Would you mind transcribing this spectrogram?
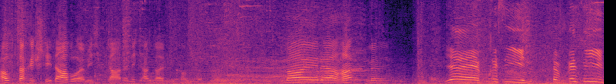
Hauptsache ich stehe da, wo er mich gerade nicht angreifen konnte. Nein, er hat mich. Yeah, friss ihn! Friss ihn!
